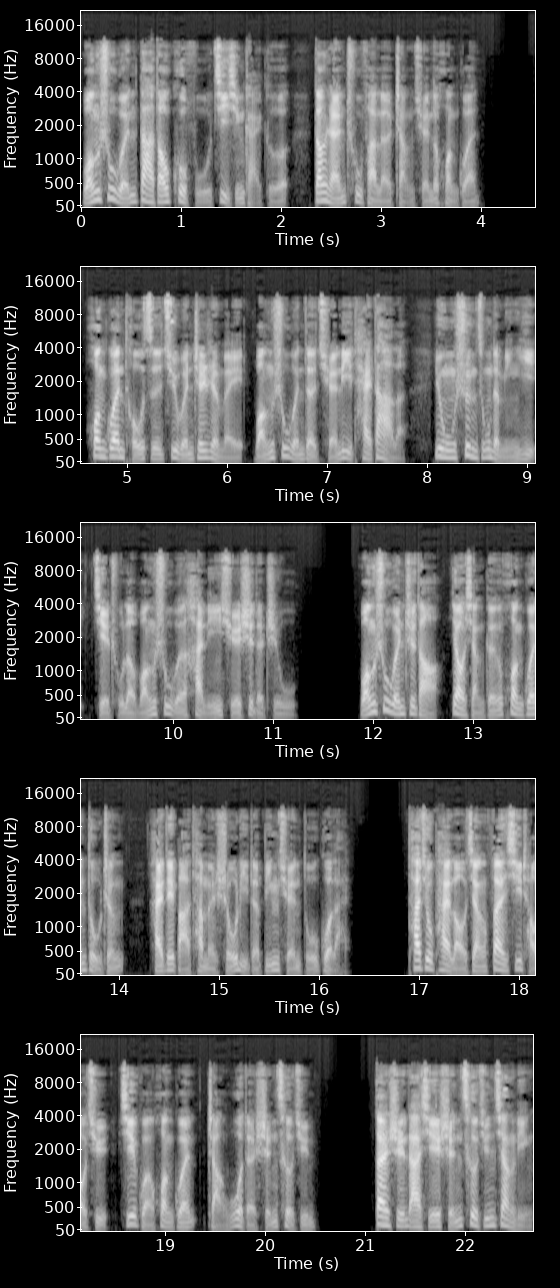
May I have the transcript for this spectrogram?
王叔文大刀阔斧进行改革，当然触犯了掌权的宦官。宦官头子巨文贞认为王叔文的权力太大了，用顺宗的名义解除了王叔文翰林学士的职务。王叔文知道要想跟宦官斗争，还得把他们手里的兵权夺过来，他就派老将范希朝去接管宦官掌握的神策军。但是那些神策军将领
